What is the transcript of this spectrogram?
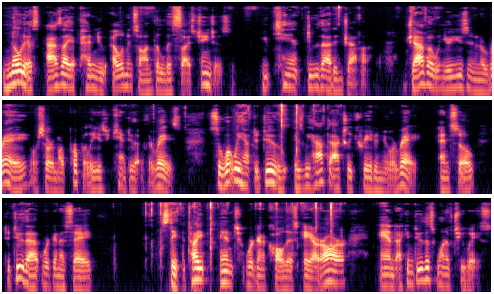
notice as I append new elements on, the list size changes. You can't do that in Java. Java, when you're using an array, or sorry, more appropriately, is you can't do that with arrays. So what we have to do is we have to actually create a new array. And so to do that, we're going to say state the type, int, we're going to call this ARR, and I can do this one of two ways.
